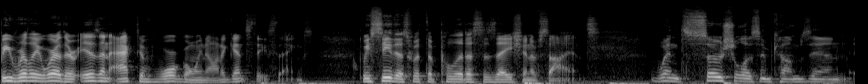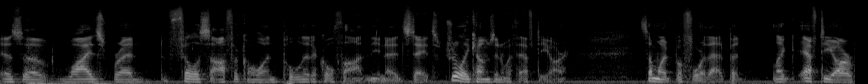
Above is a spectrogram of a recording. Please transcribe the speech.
be really aware there is an active war going on against these things. We see this with the politicization of science. When socialism comes in as a widespread philosophical and political thought in the United States, which really comes in with FDR, somewhat before that, but like FDR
